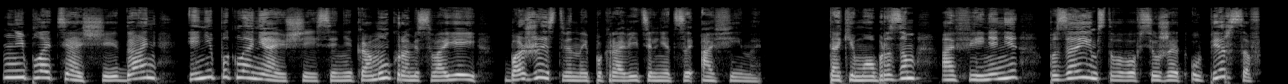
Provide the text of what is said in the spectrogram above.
не платящие дань и не поклоняющиеся никому, кроме своей божественной покровительницы Афины. Таким образом, афиняне, позаимствовав сюжет у персов,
